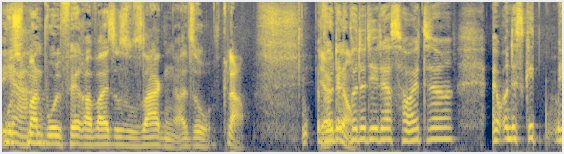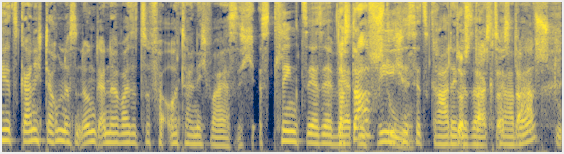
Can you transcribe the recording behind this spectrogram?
Muss Ja. man wohl fairerweise so sagen. Also klar. Ja, würde, genau. würde dir das heute, äh, und es geht mir jetzt gar nicht darum, das in irgendeiner Weise zu verurteilen, ich weiß, ich, es klingt sehr, sehr das wertend, darfst wie du. ich es jetzt gerade das, gesagt das, das habe. darfst du.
